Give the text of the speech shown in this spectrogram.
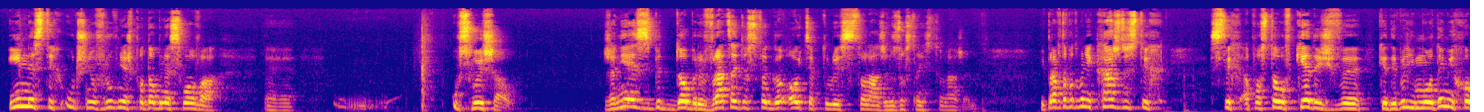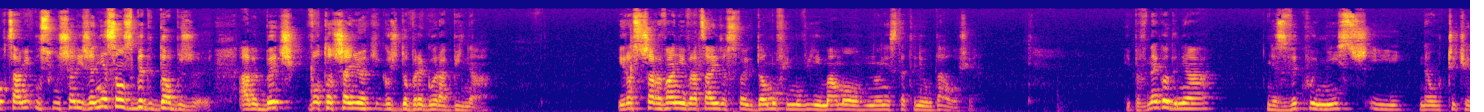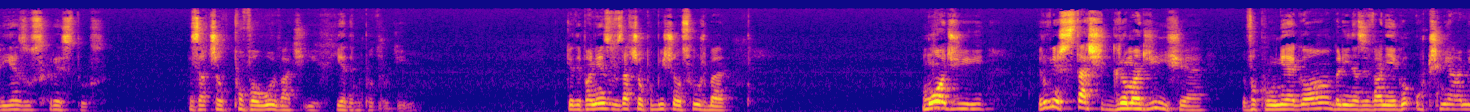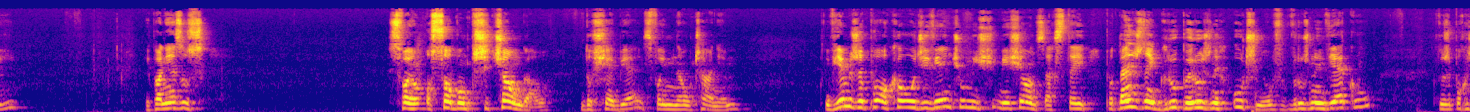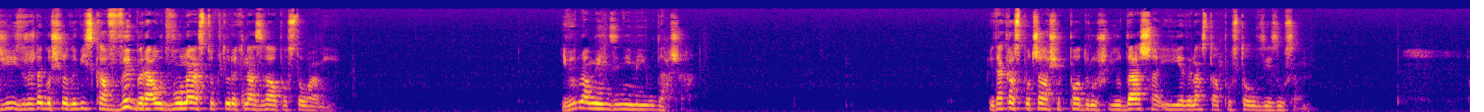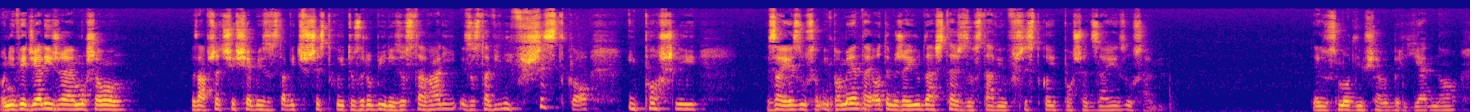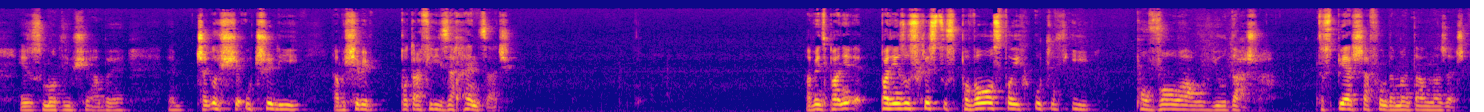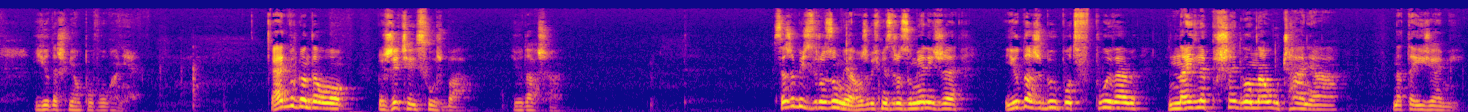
Inny z tych uczniów również podobne słowa e, usłyszał, że nie jest zbyt dobry, wracaj do swego ojca, który jest stolarzem, zostań stolarzem. I prawdopodobnie każdy z tych, z tych apostołów kiedyś, w, kiedy byli młodymi chłopcami, usłyszeli, że nie są zbyt dobrzy, aby być w otoczeniu jakiegoś dobrego rabina. I rozczarowani wracali do swoich domów i mówili: Mamo, no niestety nie udało się. I pewnego dnia niezwykły mistrz i nauczyciel Jezus Chrystus zaczął powoływać ich jeden po drugim. Kiedy Pan Jezus zaczął publiczną służbę, młodzi, również starsi gromadzili się wokół Niego, byli nazywani Jego uczniami. I Pan Jezus swoją osobą przyciągał do siebie swoim nauczaniem. Wiem, że po około dziewięciu miesiącach z tej potężnej grupy różnych uczniów w różnym wieku, którzy pochodzili z różnego środowiska, wybrał dwunastu, których nazwał apostołami. I wybrał między nimi Judasza. I tak rozpoczęła się podróż Judasza i jedenastu apostołów z Jezusem. Oni wiedzieli, że muszą zaprzeć się siebie, zostawić wszystko i to zrobili. Zostawali, zostawili wszystko i poszli za Jezusem. I pamiętaj o tym, że Judasz też zostawił wszystko i poszedł za Jezusem. Jezus modlił się, aby byli jedno. Jezus modlił się, aby czegoś się uczyli, aby siebie potrafili zachęcać. A więc Pan, Pan Jezus Chrystus powołał swoich uczniów i powołał Judasza. To jest pierwsza fundamentalna rzecz. Judasz miał powołanie. A jak wyglądało życie i służba Judasza? Chcę, żebyś zrozumiał, żebyśmy zrozumieli, że Judasz był pod wpływem najlepszego nauczania na tej ziemi.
